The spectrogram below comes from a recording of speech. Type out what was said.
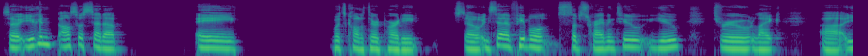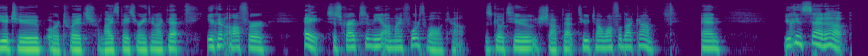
So you can also set up a what's called a third party. So instead of people subscribing to you through like uh, YouTube or Twitch or Livespace or anything like that, you can offer, hey, subscribe to me on my fourth wall account. Just go to shop.twotonewaffle.com and you can set up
